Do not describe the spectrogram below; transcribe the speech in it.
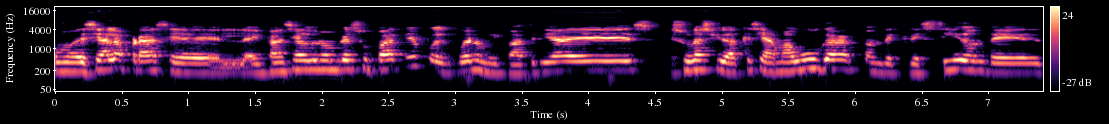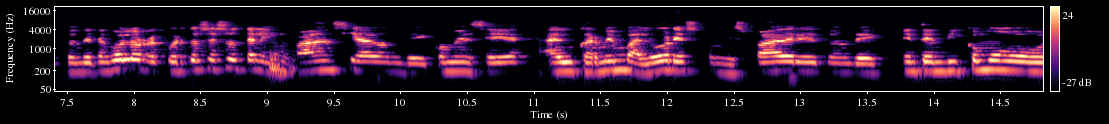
como decía la frase, la infancia de un hombre es su patria, pues bueno, mi patria es, es una ciudad que se llama Buga, donde crecí, donde, donde tengo los recuerdos esos de la infancia, donde comencé a educarme en valores con mis padres, donde entendí como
